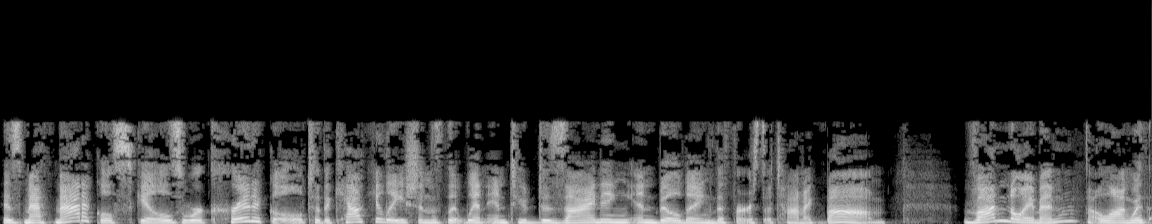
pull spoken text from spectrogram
His mathematical skills were critical to the calculations that went into designing and building the first atomic bomb. Von Neumann, along with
